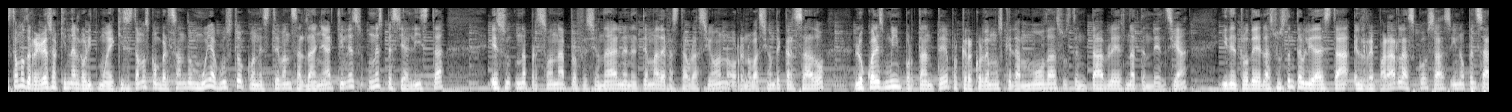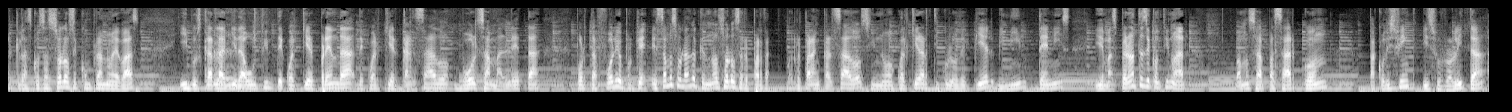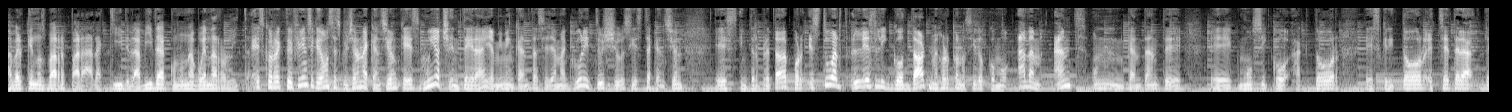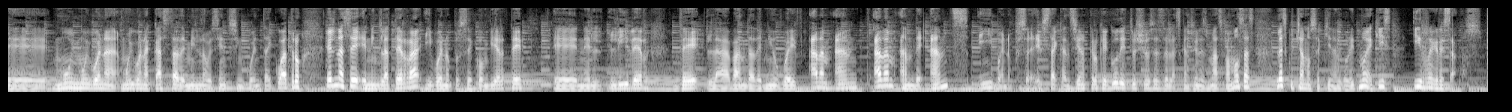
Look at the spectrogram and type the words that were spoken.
Estamos de regreso aquí en Algoritmo X. Estamos conversando muy a gusto con Esteban Saldaña, quien es un especialista, es una persona profesional en el tema de restauración o renovación de calzado, lo cual es muy importante porque recordemos que la moda sustentable es una tendencia y dentro de la sustentabilidad está el reparar las cosas y no pensar que las cosas solo se compran nuevas y buscar la vida útil de cualquier prenda, de cualquier calzado, bolsa, maleta, portafolio, porque estamos hablando que no solo se reparan calzados, sino cualquier artículo de piel, vinil, tenis y demás. Pero antes de continuar, vamos a pasar con Paco Disfink y su rolita, a ver qué nos va a reparar aquí de la vida con una buena rolita. Es correcto, y fíjense que vamos a escuchar una canción que es muy ochentera y a mí me encanta, se llama Goody Two Shoes y esta canción es interpretada por Stuart Leslie Goddard, mejor conocido como Adam Ant, un cantante, eh, músico, actor, escritor, etcétera, de muy muy buena muy buena casta de 1954. Él nace en Inglaterra y bueno, pues se convierte en el líder de la banda de New Wave Adam and, Adam and the Ants y bueno, pues esta canción creo que Goody Two Shoes es de las canciones más famosas. La escuchamos aquí en Algoritmo X y regresamos.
